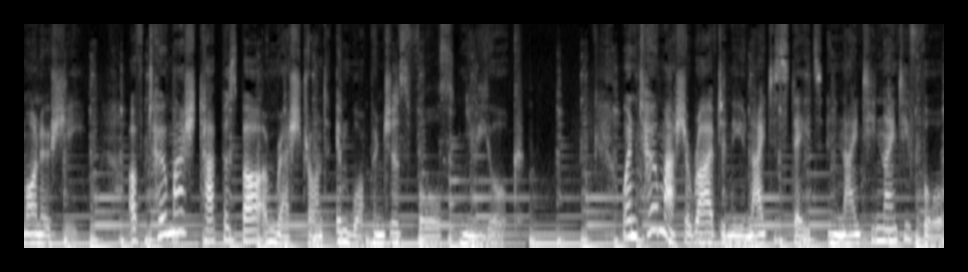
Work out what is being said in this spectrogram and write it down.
Monosi of Tomas Tapas Bar and Restaurant in Wappingers Falls, New York. When Tomas arrived in the United States in 1994,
